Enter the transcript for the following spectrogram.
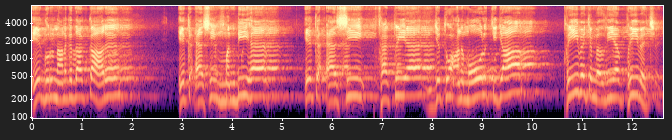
ਇਹ ਗੁਰੂ ਨਾਨਕ ਦਾ ਘਰ ਇੱਕ ਐਸੀ ਮੰਡੀ ਹੈ, ਇੱਕ ਐਸੀ ਫੈਕਟਰੀ ਹੈ, ਜਿੱਥੋਂ ਅਨਮੋਲ ਚੀਜ਼ਾਂ ਫ੍ਰੀ ਵਿੱਚ ਮਿਲਦੀਆਂ, ਫ੍ਰੀ ਵਿੱਚ।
